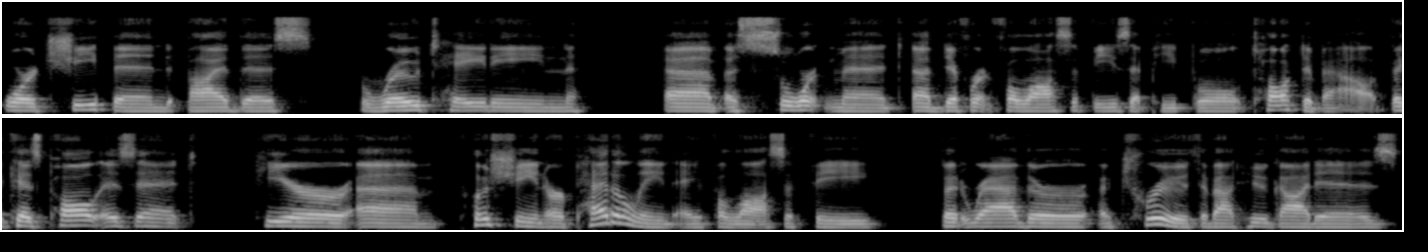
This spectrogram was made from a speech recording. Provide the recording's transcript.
or cheapened by this rotating um, assortment of different philosophies that people talked about. Because Paul isn't here um, pushing or peddling a philosophy, but rather a truth about who God is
